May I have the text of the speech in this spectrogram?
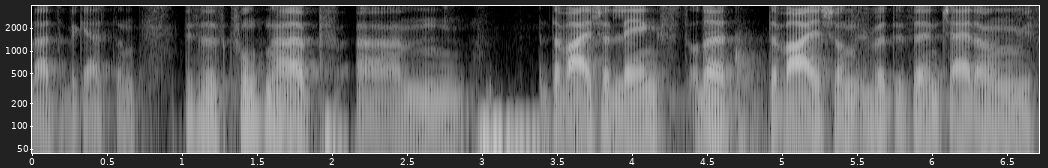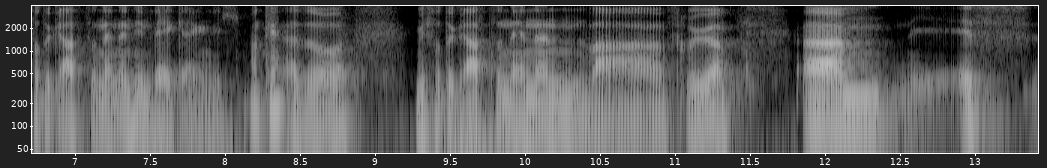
Leute begeistern, bis ich das gefunden habe, ähm, da war ich schon längst oder da war ich schon über diese Entscheidung, mich Fotograf zu nennen, hinweg eigentlich. Okay. Also mich Fotograf zu nennen war früher. Ähm, es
